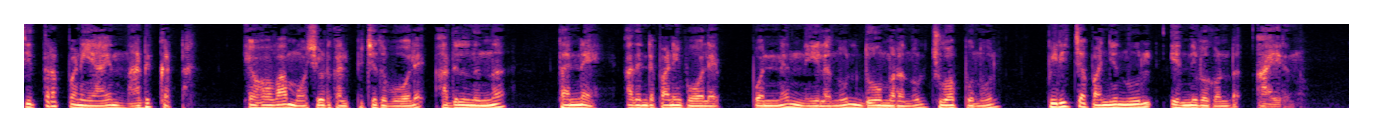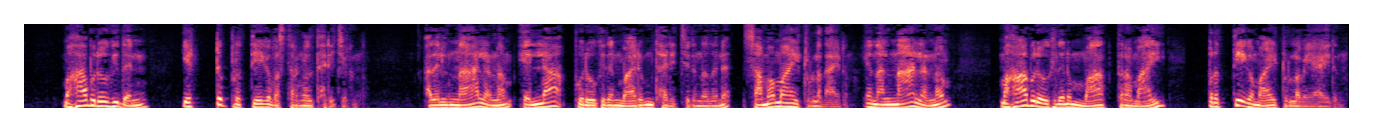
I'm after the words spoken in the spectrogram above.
ചിത്രപ്പണിയായ നടുക്കട്ട്. യഹോവ മോശയോട് കൽപ്പിച്ചതുപോലെ അതിൽ നിന്ന് തന്നെ അതിന്റെ പണി പോലെ പൊന്ന് നീലനൂൽ ധൂമ്രനൂൽ ചുവപ്പുനൂൽ പിരിച്ച പഞ്ഞുനൂൽ എന്നിവ കൊണ്ട് ആയിരുന്നു. മഹാപുരോഹിതൻ എട്ട് പ്രത്യേക വസ്ത്രങ്ങൾ ധരിച്ചിരുന്നു. അതിൽ നാലെണ്ണം എല്ലാ പുരോഹിതന്മാരും ധരിച്ചിരുന്നതിന് സമമായിട്ടുള്ളതായിരുന്നു. എന്നാൽ നാലെണ്ണം മഹാപുരോഹിതനും മാത്രമായി പ്രത്യേകമായിട്ടുള്ളവയായിരുന്നു.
